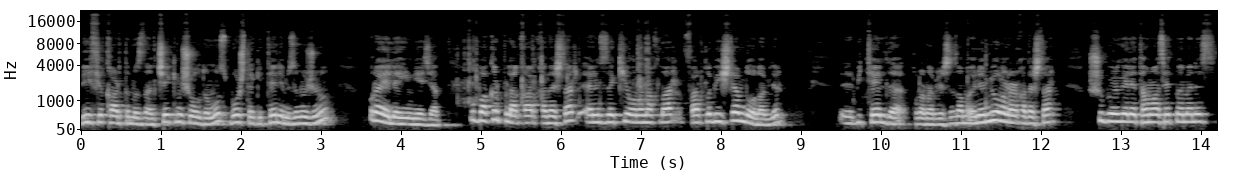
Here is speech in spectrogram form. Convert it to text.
Wi-Fi kartımızdan çekmiş olduğumuz boştaki telimizin ucunu buraya lehimleyeceğim. Bu bakır plaka arkadaşlar elinizdeki olanaklar farklı bir işlem de olabilir. Ee, bir tel de kullanabilirsiniz ama önemli olan arkadaşlar şu bölgeyle temas etmemeniz,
